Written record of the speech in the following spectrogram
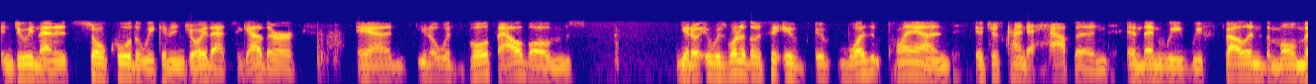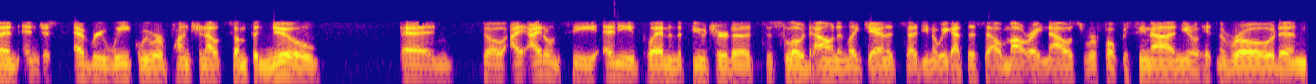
and doing that. And it's so cool that we can enjoy that together. And you know, with both albums, you know, it was one of those. It it wasn't planned. It just kind of happened, and then we we fell into the moment, and just every week we were punching out something new, and so I I don't see any plan in the future to to slow down. And like Janet said, you know, we got this album out right now, so we're focusing on you know hitting the road and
